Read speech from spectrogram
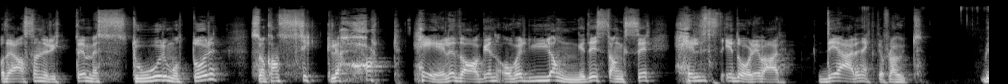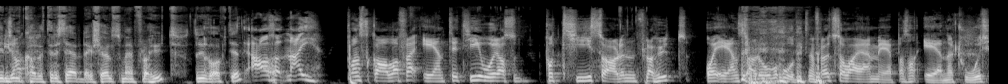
og Det er altså en rytter med stor motor som kan sykle hardt hele dagen over lange distanser, helst i dårlig vær. Det er en ekte flahut. Vil du karakterisere deg sjøl som en flahut? Du var aktiv? Altså, nei! På en skala fra 1 til 10, hvor altså på 10 så er det en flahut, og 1 så er det overhodet ikke en flahut, så var jeg med på en sånn ener-toer.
